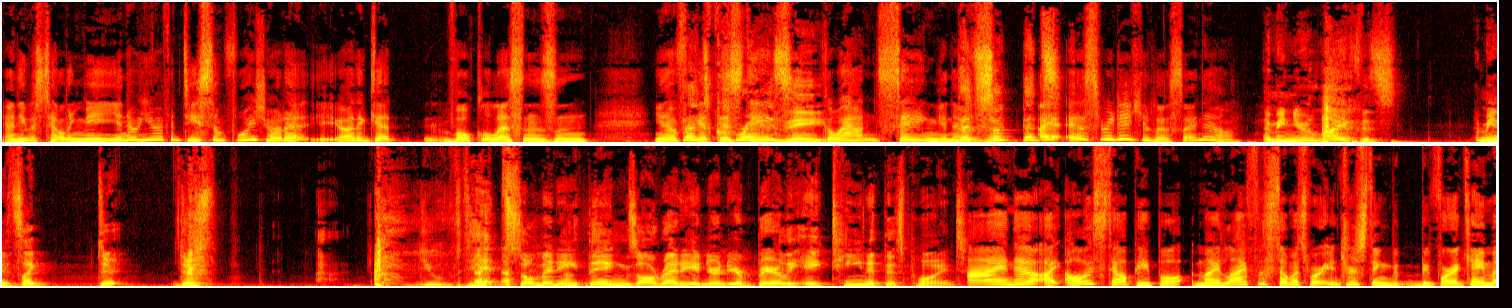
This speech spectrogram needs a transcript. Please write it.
And he was telling me, you know, you have a decent voice. You ought to, you ought to get vocal lessons and, you know, forget That's this crazy. dancing, go out and sing. You know, That's so- that's- I, it's ridiculous. I know. I mean, your life is. I mean, it's like there's. You've hit so many things already, and you're you're barely 18 at this point. I know. I always tell people my life was so much more interesting before I came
